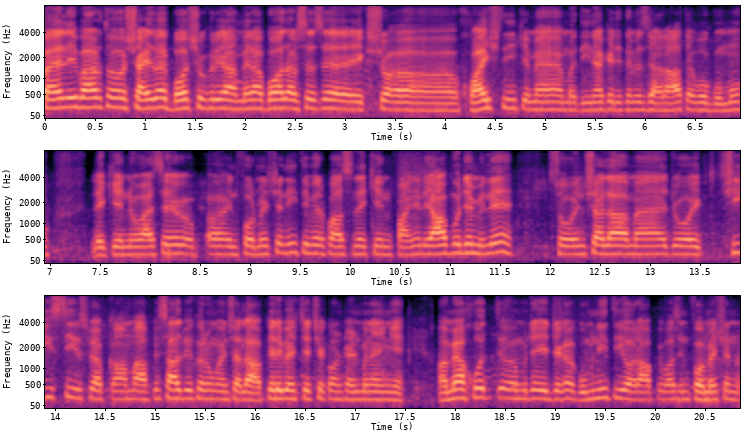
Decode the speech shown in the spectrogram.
पहली बार तो शाहिद भाई बहुत शुक्रिया मेरा बहुत अरसे से एक शौ- अ, ख्वाहिश थी कि मैं मदीना के जितने भी ज़ारात है वो घूमूं लेकिन वो ऐसे इंफॉर्मेशन नहीं थी मेरे पास लेकिन फाइनली आप मुझे मिले सो इंशाल्लाह मैं जो एक चीज़ थी उस पर आप काम आपके साथ भी करूँगा इंशाल्लाह आपके लिए भी अच्छे अच्छे कॉन्टेंट बनाएँगे। और मैं ख़ुद मुझे ये जगह घूमनी थी और आपके पास इंफॉर्मेशन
